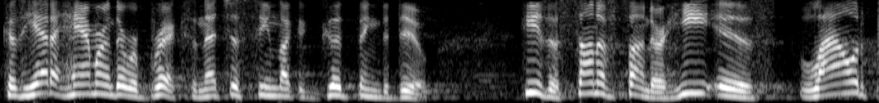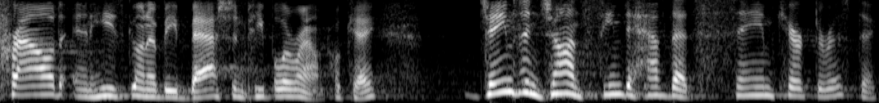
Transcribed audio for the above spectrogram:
Because he had a hammer and there were bricks, and that just seemed like a good thing to do. He's a son of thunder. He is loud, proud, and he's going to be bashing people around, okay? James and John seem to have that same characteristic.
